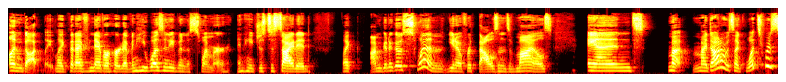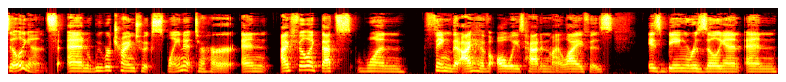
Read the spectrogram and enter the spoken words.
ungodly, like that I've never heard of. And he wasn't even a swimmer. And he just decided, like, I'm gonna go swim, you know, for thousands of miles. And my my daughter was like, What's resilience? And we were trying to explain it to her. And I feel like that's one thing that I have always had in my life is is being resilient and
